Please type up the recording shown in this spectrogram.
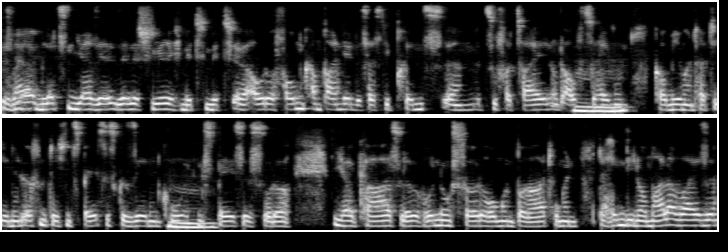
Es war ja im letzten Jahr sehr, sehr, sehr schwierig mit, mit uh, Out-of-Home-Kampagnen, das heißt, die Prints ähm, zu verteilen und aufzuhängen. Mhm. Kaum jemand hat die in den öffentlichen Spaces gesehen, in Coworking mhm. Spaces oder IHKs oder Gründungsförderung und Beratungen. Da hängen die normalerweise.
